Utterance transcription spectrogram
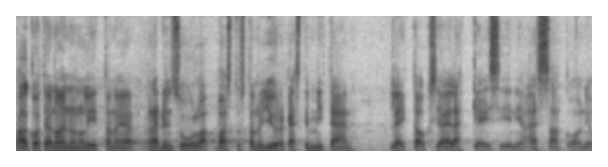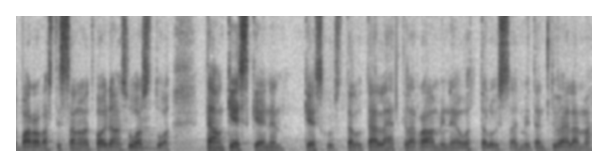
AKT on ainoana liittona ja Rädyn suulla vastustanut jyrkästi mitään leikkauksia eläkkeisiin ja SAK on jo varovasti sanonut, että voidaan suostua. Tämä on keskeinen keskustelu tällä hetkellä raamineuvotteluissa, että miten työelämä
